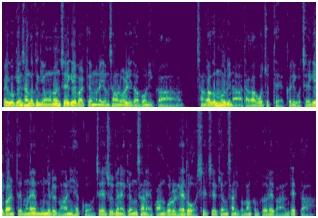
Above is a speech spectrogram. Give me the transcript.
그리고 경산 같은 경우는 재개발 때문에 영상을 올리다 보니까 상가 건물이나 다가구 주택 그리고 재개발 때문에 문의를 많이 했고 제 주변에 경산에 광고를 내도 실제 경산이 그만큼 거래가 안 됐다.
